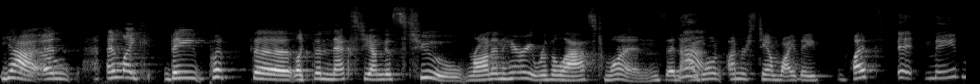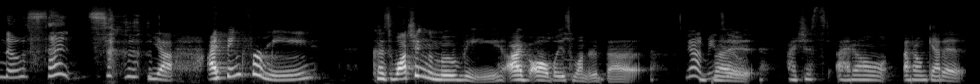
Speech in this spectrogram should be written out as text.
Yeah, you know? and and like they put the like the next youngest two, Ron and Harry were the last ones, and I don't understand why they what. It made no sense. Yeah, I think for me, because watching the movie, I've always Mhm. wondered that, yeah, me but too. I just I don't I don't get it.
